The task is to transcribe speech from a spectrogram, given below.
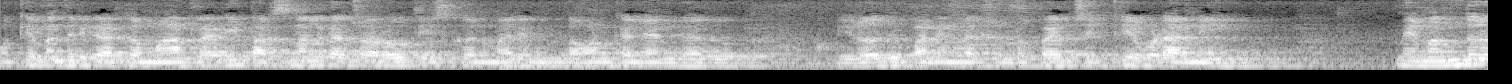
ముఖ్యమంత్రి గారితో మాట్లాడి పర్సనల్గా చొరవ తీసుకొని మరి పవన్ కళ్యాణ్ గారు ఈరోజు పన్నెండు లక్షల రూపాయలు చెక్ ఇవ్వడాన్ని మేమందరూ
